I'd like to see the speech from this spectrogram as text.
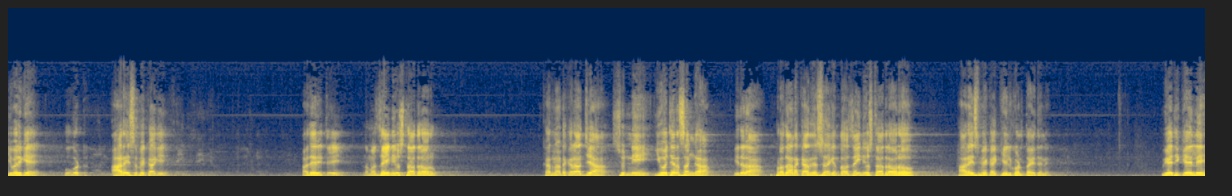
ಇವರಿಗೆ ಹೂಗೊಟ್ಟು ಹಾರೈಸಬೇಕಾಗಿ. ಅದೇ ರೀತಿ ನಮ್ಮ ಜೈನಿ ಉಸ್ತಾದ್ರವರು ಕರ್ನಾಟಕ ರಾಜ್ಯ ಸುನ್ನಿ ಯುವಜನ ಸಂಘ ಇದರ ಪ್ರಧಾನ ಕಾರ್ಯದರ್ಶಿಯಾಗಿಂತ ಜೈನಿ ಉಸ್ತಾದ್ರವರು ಹಾರೈಸಬೇಕಾಗಿ ಕೇಳಿಕೊಳ್ತಾ ಇದ್ದೇನೆ. ವೇದಿಕೆಯಲ್ಲಿ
